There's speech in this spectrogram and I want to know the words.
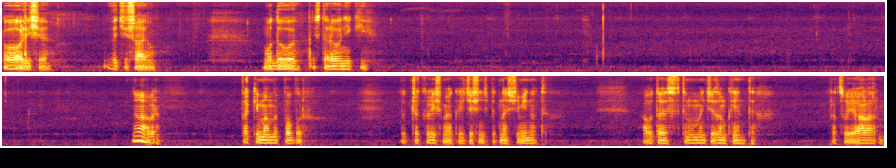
Powoli się wyciszają moduły i sterowniki. No dobra. Taki mamy pobór. Doczekaliśmy jakieś 10-15 minut. Auto jest w tym momencie zamknięte. Pracuje alarm.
